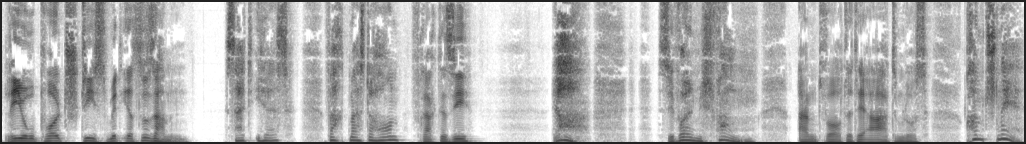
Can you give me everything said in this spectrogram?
Leopold stieß mit ihr zusammen. Seid ihr es, Wachtmeister Horn? fragte sie. Ja, Sie wollen mich fangen, antwortete er atemlos. Kommt schnell.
